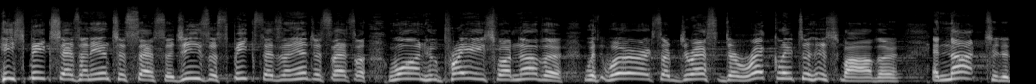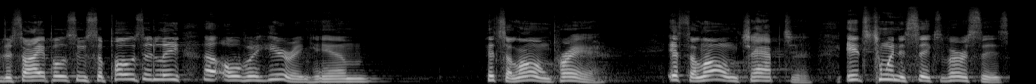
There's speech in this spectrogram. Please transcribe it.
He speaks as an intercessor. Jesus speaks as an intercessor, one who prays for another with words addressed directly to his Father and not to the disciples who supposedly are overhearing him. It's a long prayer. It's a long chapter. It's 26 verses.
